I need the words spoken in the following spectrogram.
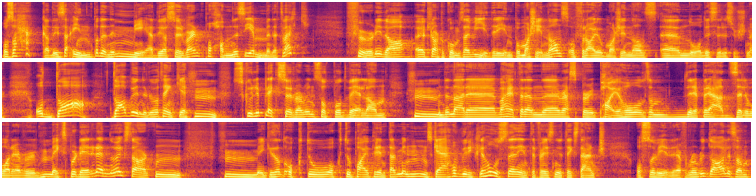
Og så hacka de seg inn på denne mediaserveren på hans hjemmenettverk. Før de da eh, klarte å komme seg videre inn på maskinen hans og fra jobbmaskinen hans eh, nå disse ressursene. Og da da begynner du å tenke hm, Skulle Plex-serveren min stått på et VLAN? Hm, den der, eh, Hva heter den eh, Raspberry Pi-hole som dreper ads eller whatever? Hm, eksploderer den noe eksternt? Hm, hm, ikke sant? Octo, Octopi-printeren min hm, Skal jeg virkelig hoste den interfacen ut eksternt? Videre. For når du da liksom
